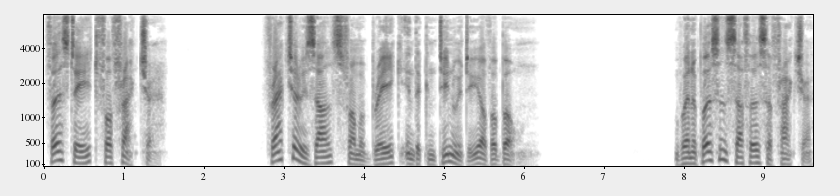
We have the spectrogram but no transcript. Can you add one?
First aid for fracture. Fracture results from a break in the continuity of a bone. When a person suffers a fracture,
